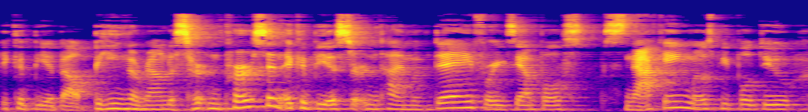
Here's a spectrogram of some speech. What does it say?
It could be about being around a certain person. It could be a certain time of day. For example, snacking. Most people do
